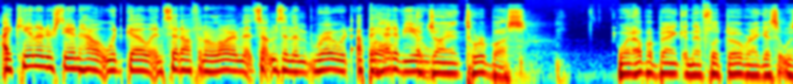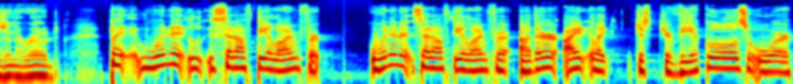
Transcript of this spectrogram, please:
I can't understand how it would go and set off an alarm that something's in the road up ahead of you. A giant tour bus went up a bank and then flipped over, and I guess it was in the road. But wouldn't it set off the alarm for? Wouldn't it set off the alarm for other? I like just your vehicles or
